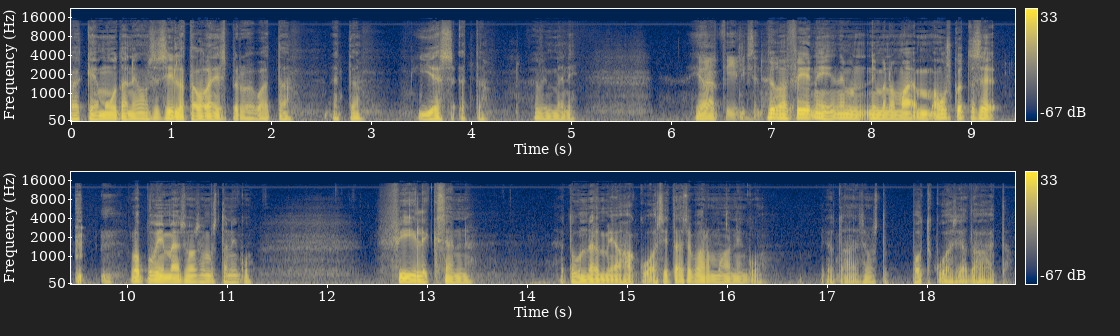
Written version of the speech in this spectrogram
kaikkea muuta, niin on se sillä tavalla inspiroivaa, että, että yes, että hyvin meni. Ja hyvän fiiliksen. Hyvä fi- niin, nimenomaan. Mä uskon, että se loppuviimein se on semmoista niin kuin fiiliksen ja tunnelmia hakua. Sitä se varmaan niin kuin jotain semmoista potkua sieltä haetaan.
